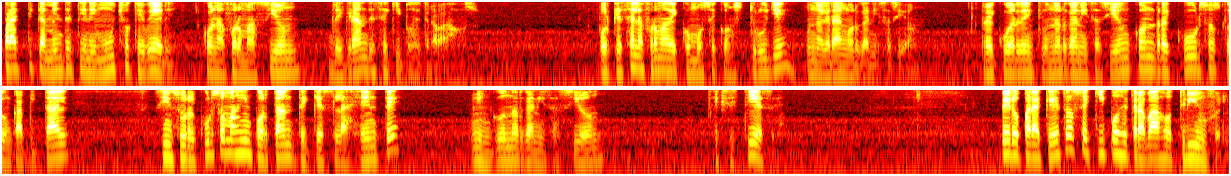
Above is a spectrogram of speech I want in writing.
prácticamente tiene mucho que ver con la formación de grandes equipos de trabajos. Porque esa es la forma de cómo se construye una gran organización. Recuerden que una organización con recursos, con capital, sin su recurso más importante que es la gente, ninguna organización existiese. Pero para que estos equipos de trabajo triunfen,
